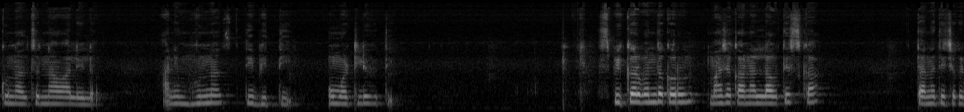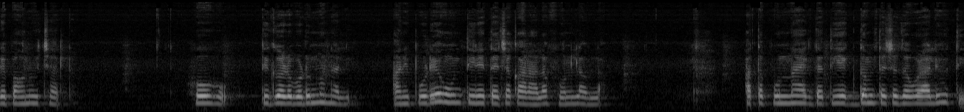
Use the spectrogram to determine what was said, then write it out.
कुणालचं नाव आलेलं आणि म्हणूनच ती भीती उमटली होती. स्पीकर बंद करून माझ्या कानाला लावतेस का? त्यानं तिच्याकडे पाहून विचारलं. हो हो ती गडबडून म्हणाली आणि पुढे होऊन तिने त्याच्या कानाला फोन लावला. आता पुन्हा एकदा ती एकदम त्याच्याजवळ आली होती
